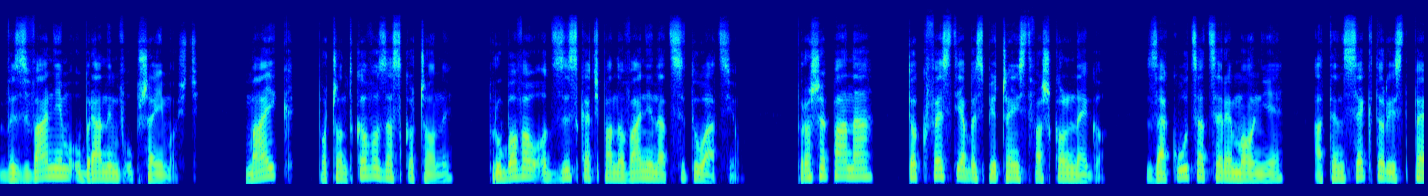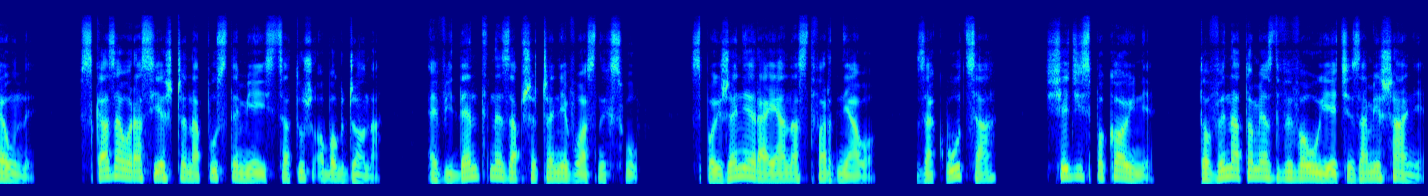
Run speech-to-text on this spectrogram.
wyzwaniem ubranym w uprzejmość. Mike, początkowo zaskoczony, próbował odzyskać panowanie nad sytuacją. Proszę pana, to kwestia bezpieczeństwa szkolnego. Zakłóca ceremonię, a ten sektor jest pełny. Wskazał raz jeszcze na puste miejsca tuż obok Johna. Ewidentne zaprzeczenie własnych słów. Spojrzenie Ryana stwardniało. Zakłóca? Siedzi spokojnie. To wy natomiast wywołujecie zamieszanie.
